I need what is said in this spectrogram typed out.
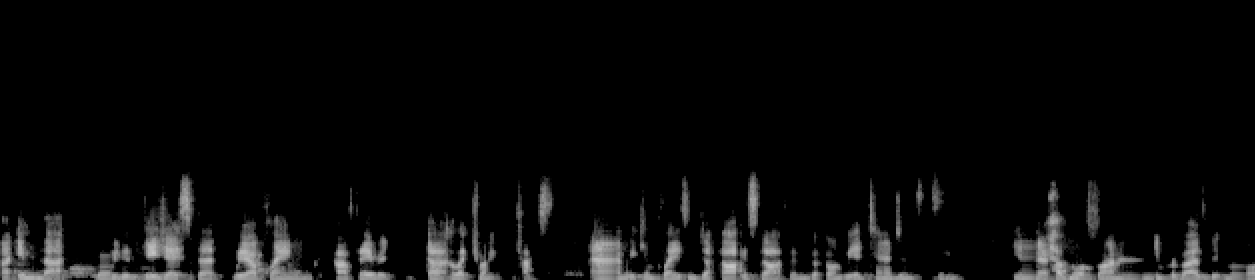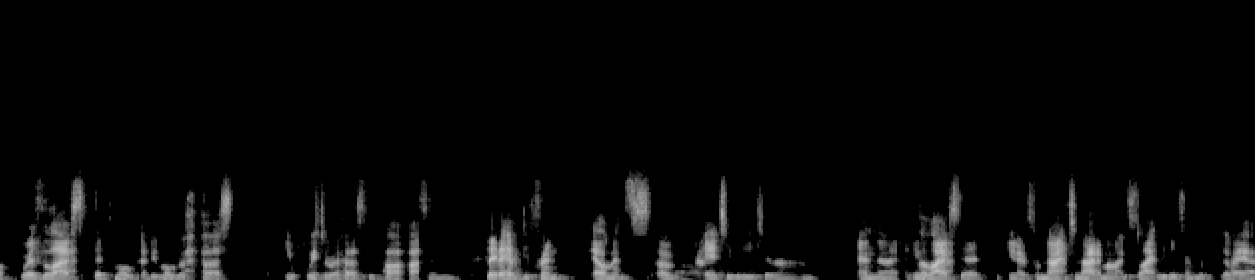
uh, in that when we do the DJ set, we are playing our favorite uh, electronic tracks, and we can play some darker stuff and go on weird tangents and you know have more fun and improvise a bit more. Whereas the live set's more a bit more rehearsed. We have to rehearse the parts, and they have different elements of creativity to them. And uh, in the live set, you know, from night to night, I might be slightly different with the way I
